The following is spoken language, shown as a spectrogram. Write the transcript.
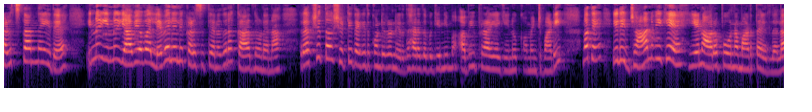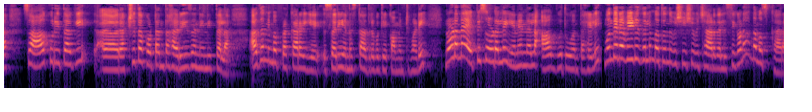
ಕಳಿಸ್ತಾನೇ ಇದೆ, ಇನ್ನು ಇನ್ನು ಯಾವ್ಯಾವ ಲೆವೆಲಲ್ಲಿ ಕಳಿಸುತ್ತೆ ಅನ್ನೋದನ್ನ ಕಾದ್ ನೋಡೋಣ. ರಕ್ಷಿತಾ ಶೆಟ್ಟಿ ತೆಗೆದುಕೊಂಡಿರೋ ನಿರ್ಧಾರದ ಬಗ್ಗೆ ನಿಮ್ಮ ಅಭಿಪ್ರಾಯ ಏನು? ಕಾಮೆಂಟ್ ಮಾಡಿ. ಮತ್ತೆ, ಇಲ್ಲಿ ಜಾನ್ವಿಗೆ ಏನು ಆರೋಪವನ್ನು ಮಾಡ್ತಾ ಇದ್ಲಲ್ಲ ಸೊ ಆ ಕುರಿತಾಗಿ ರಕ್ಷಿತ ಕೊಟ್ಟಂತಹ ರೀಸನ್ ಏನಿತ್ತಲ್ಲ ಅದು ನಿಮ್ಮ ಪ್ರಕಾರ ಸರಿ ಅನಿಸ್ತಾ ಅದ್ರ ಬಗ್ಗೆ ಕಾಮೆಂಟ್ ಮಾಡಿ. ನೋಡೋಣ ಎಪಿಸೋಡಲ್ಲಿ ಏನೇನೆಲ್ಲ ಆಗ್ಬೋದು ಅಂತ ಹೇಳಿ. ಮುಂದಿನ ವಿಡಿಯೋದಲ್ಲಿ ಮತ್ತೊಂದು ವಿಶೇಷ ವಿಚಾರದಲ್ಲಿ ಸಿಗೋಣ. ನಮಸ್ಕಾರ.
